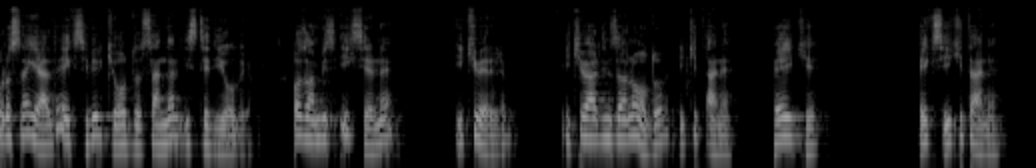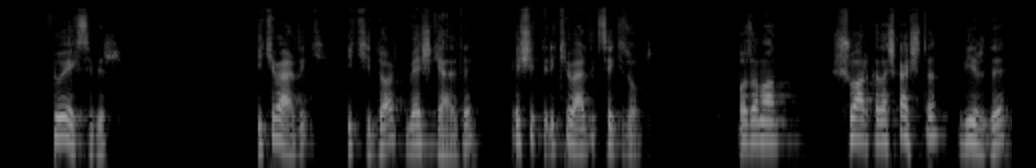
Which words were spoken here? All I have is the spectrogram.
Burası ne geldi? Eksi 1 ki o da senden istediği oluyor. O zaman biz X yerine 2 verelim. 2 verdiğimiz zaman ne oldu? 2 tane P2 eksi 2 tane Q eksi 1 2 verdik. 2, 4, 5 geldi. Eşittir 2 verdik 8 oldu. O zaman şu arkadaş kaçtı? 1'di.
